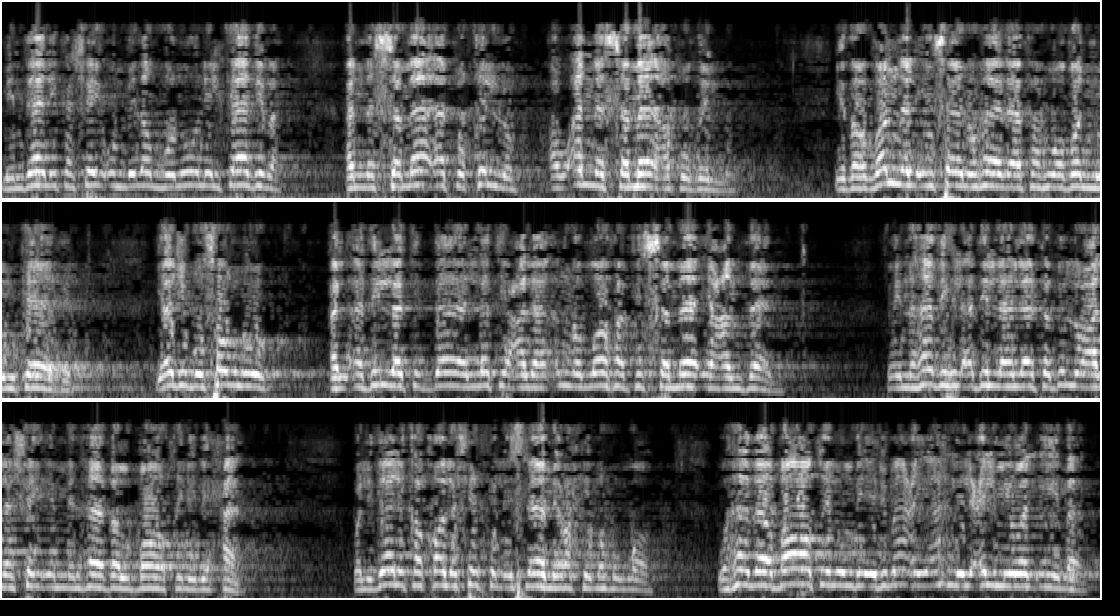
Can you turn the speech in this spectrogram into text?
من ذلك شيء من الظنون الكاذبة أن السماء تقله أو أن السماء تظله إذا ظن الإنسان هذا فهو ظن كاذب. يجب صون الأدلة الدالة على أن الله في السماء عن ذلك. فإن هذه الأدلة لا تدل على شيء من هذا الباطل بحال ولذلك قال شيخ الإسلام رحمه الله وهذا باطل بإجماع أهل العلم والإيمان.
